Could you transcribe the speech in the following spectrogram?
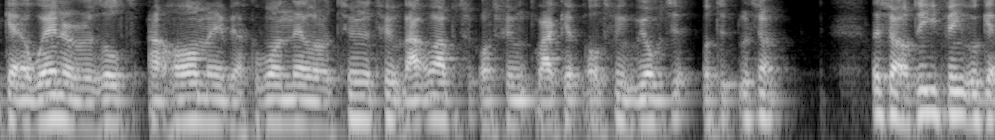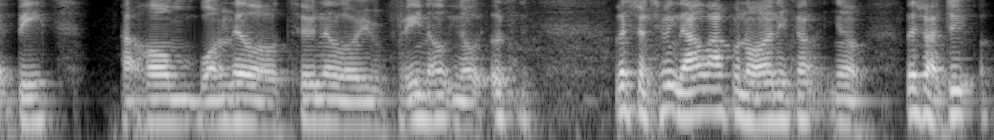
get a win or a result at home, maybe like a one 0 or a two 0 two? That will happen, or do you think like or do you think we? Or to listen, listen, do you think we'll get beat at home one 0 or two 0 or even three 0 You know, listen, listen, do you think that'll happen or anything? You know, listen, I do.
